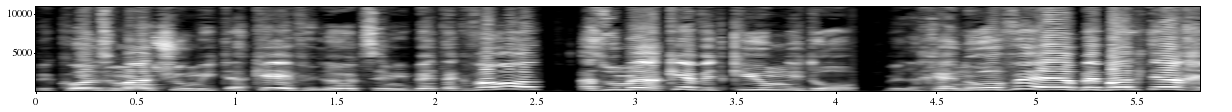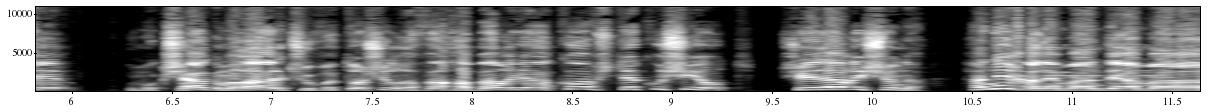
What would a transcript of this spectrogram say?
וכל זמן שהוא מתעכב ולא יוצא מבית הקברות, אז הוא מעכב את קיום נדרו, ולכן הוא עובר בבל תאחר. ומקשה הגמרא על תשובתו של רווח אבר יעקב שתי קושיות. שאלה ראשונה, הניחא למאן דאמר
